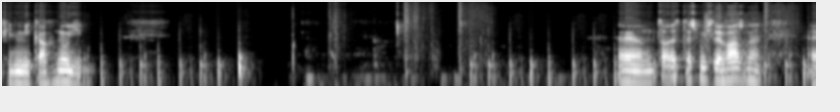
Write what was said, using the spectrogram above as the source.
filmikach nudził. Co jest też myślę ważne, e,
